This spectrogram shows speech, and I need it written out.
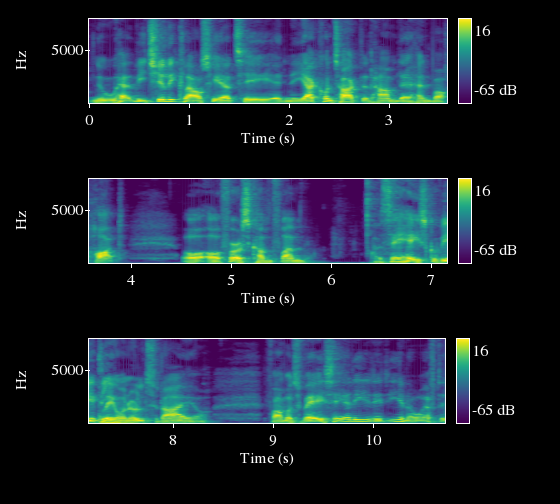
Nu havde vi Chili Claus her til, jeg kontaktede ham, da han var hot, og, og først kom frem, og sagde, hey, skulle vi ikke lave en øl til dig? Og frem og tilbage. Jeg sagde, det, det, you know, efter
